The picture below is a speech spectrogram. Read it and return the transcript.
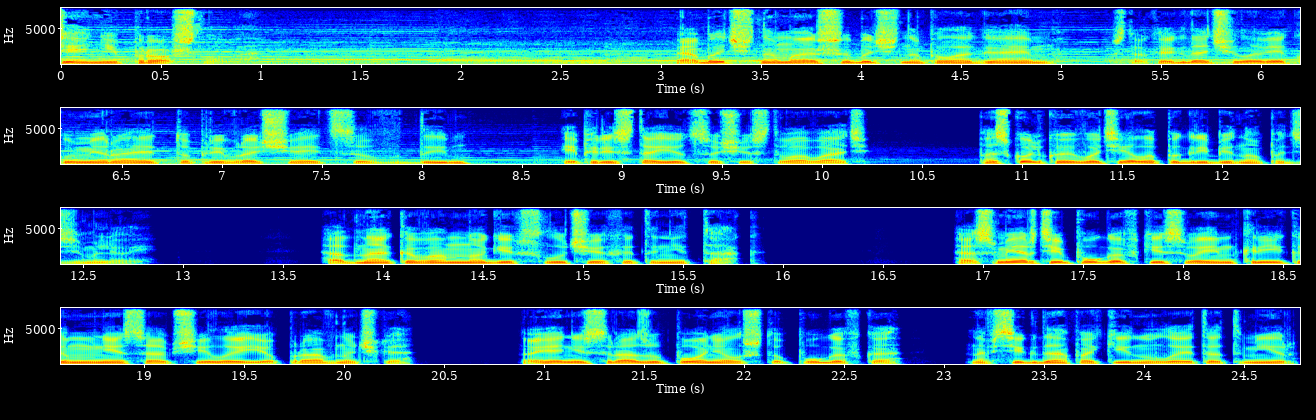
Тени прошлого. Обычно мы ошибочно полагаем, что когда человек умирает, то превращается в дым и перестает существовать, поскольку его тело погребено под землей. Однако во многих случаях это не так. О смерти пуговки своим криком мне сообщила ее правнучка, но я не сразу понял, что пуговка навсегда покинула этот мир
